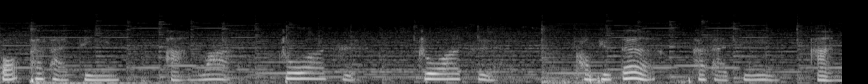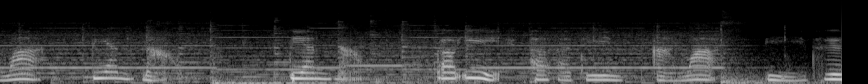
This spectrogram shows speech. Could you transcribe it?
โตภาษาจีน อ่านว่าจัวจือจัวจือคอมพิวเตอร์ ภาษาจีน อ่านว่าเตี้ยนหนาวเตี้ยนหนาวเก้าอี้ ภาษาจีน อ่านว่าอีจื้อ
